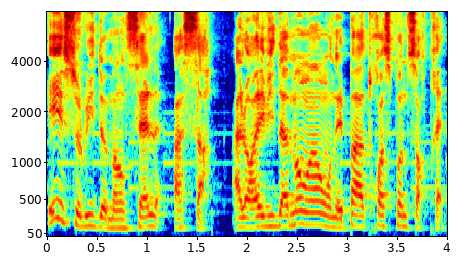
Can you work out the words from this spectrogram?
et celui de Mansell à ça. Alors évidemment, hein, on n'est pas à trois sponsors près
